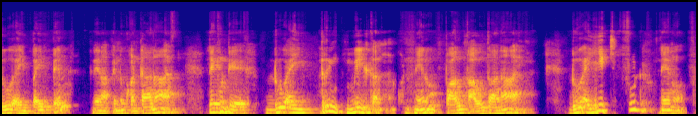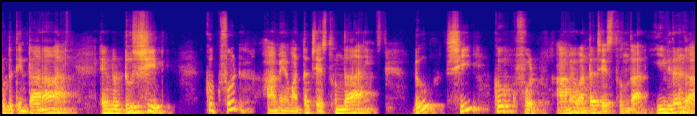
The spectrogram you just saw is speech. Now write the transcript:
do I buy pen నేను ఆ పెన్ను కొంటానా అని. లేకుంటే డూ ఐ డ్రింక్ మిల్క్ అని అనుకుంటే నేను పాలు తాగుతానా అని. డూ ఐ ఈట్ ఫుడ్ నేను ఫుడ్ తింటానా అని. లేకుంటే డూ షీ కుక్ ఫుడ్ ఆమె వంట చేస్తుందా అని. డూ షీ కుక్ ఫుడ్ ఆమె వంట చేస్తుందా అని. ఈ విధంగా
